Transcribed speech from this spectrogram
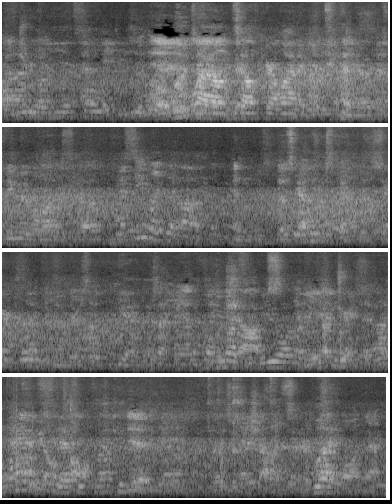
country. Yeah, Blue wow. Tile in South Carolina gets them there because we move a lot of stuff. And those guys respect us. You know, there's a there's a handful of shops in the country that all call. Yeah. Those are the shops that are that,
